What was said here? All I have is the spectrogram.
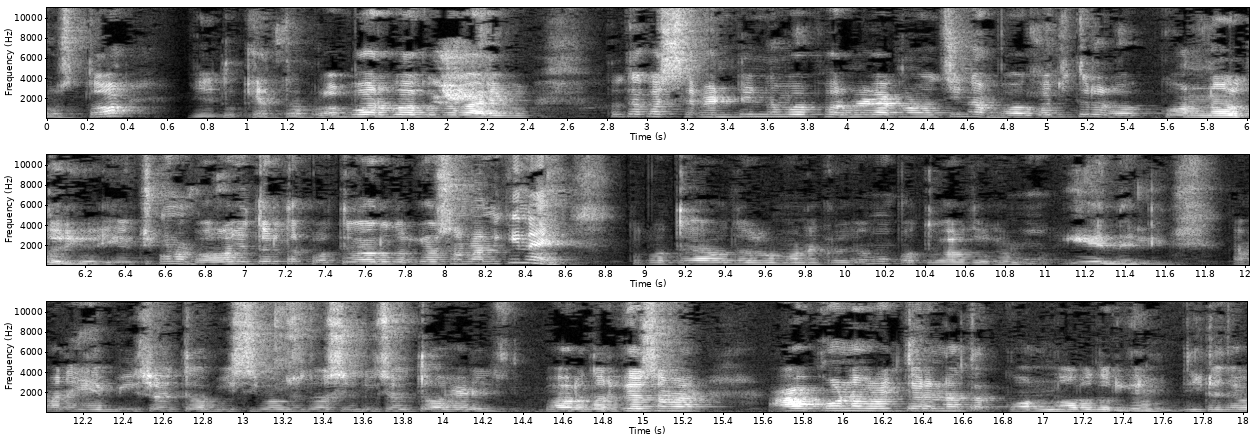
ପ୍ରସ୍ତ ଯେହେତୁ କ୍ଷେତ୍ରଫଳ ବର୍ଗ ଏକକ ବାହାରିବ তো দেখো সেভেন্টিন নম্বর ফর্মুলাটা কোণ হচ্ছে না বর্গচিত্রর কর্ণর দৈর্ঘ্য এই হচ্ছে কোনো বর্গচিত্র তো প্রতিবার দৈর্ঘ্য সমান কি নাই তো প্রতিবার দৈর্ঘ্য মনে করি মু প্রতিবার দৈর্ঘ্য মু এ নেলি তার মানে এ বি সহিত বি সি সহিত সি ডি সহিত এডি বার দৈর্ঘ্য সমান আউ কোণ হব ভিতরে না তা কর্ণর দৈর্ঘ্য দুইটা যাক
